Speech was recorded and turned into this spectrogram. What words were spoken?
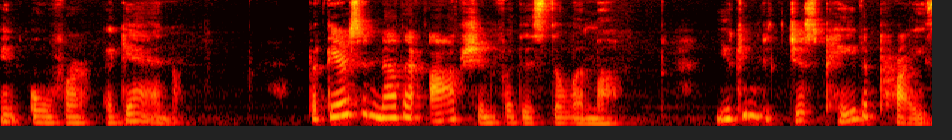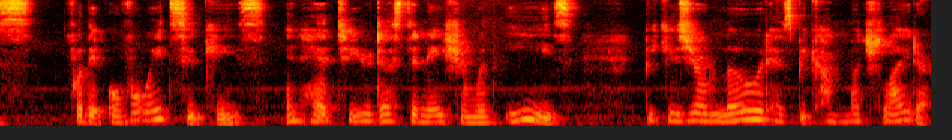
and over again. But there's another option for this dilemma. You can just pay the price for the overweight suitcase and head to your destination with ease because your load has become much lighter.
